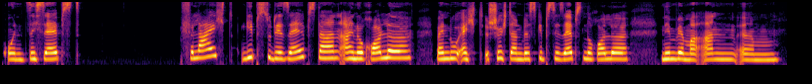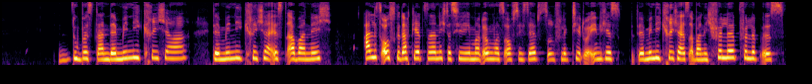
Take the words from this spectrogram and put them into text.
und sich selbst Vielleicht gibst du dir selbst dann eine Rolle, wenn du echt schüchtern bist, gibst dir selbst eine Rolle. Nehmen wir mal an, ähm, du bist dann der Mini-Kriecher. Der Mini-Kriecher ist aber nicht alles ausgedacht jetzt, ne? Nicht, dass hier jemand irgendwas auf sich selbst reflektiert oder ähnliches. Der Mini-Kriecher ist aber nicht Philipp. Philipp ist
